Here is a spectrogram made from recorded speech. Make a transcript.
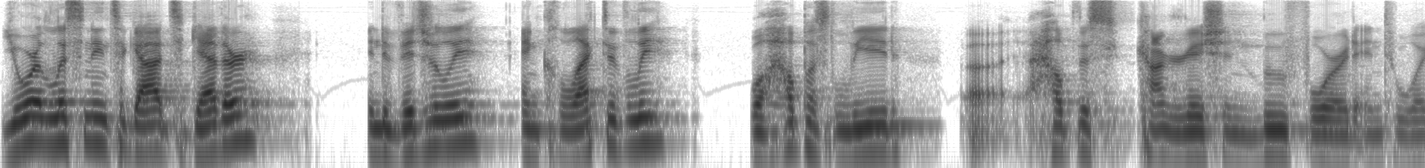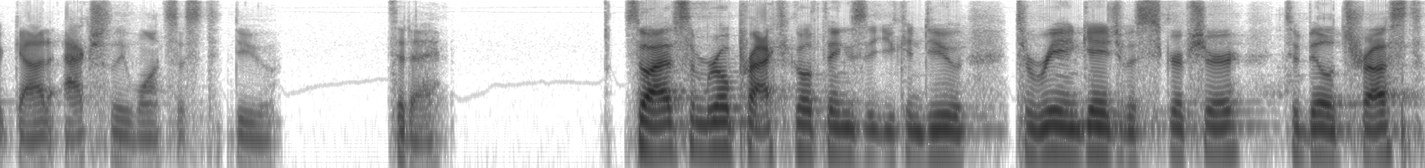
Your listening to God together, individually and collectively, will help us lead, uh, help this congregation move forward into what God actually wants us to do today. So, I have some real practical things that you can do to re engage with Scripture to build trust.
